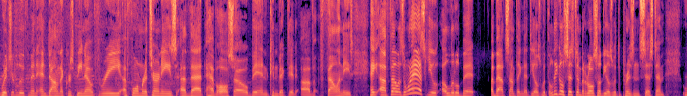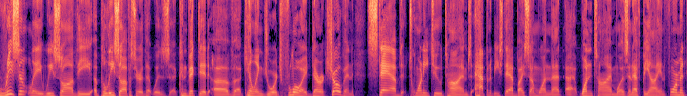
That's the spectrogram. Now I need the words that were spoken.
Richard Luthmann, and Domenick Crispino, three uh, former attorneys uh, that have also been convicted of felonies. Hey, uh, fellas, I want to ask you a little bit about something that deals with the legal system, but it also deals with the prison system. Recently, we saw the uh, police officer that was uh, convicted of uh, killing George Floyd, Derek Chauvin, stabbed 22 times. Happened to be stabbed by someone that at one time was an FBI informant.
